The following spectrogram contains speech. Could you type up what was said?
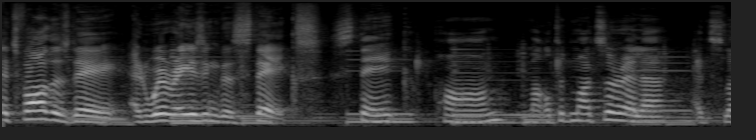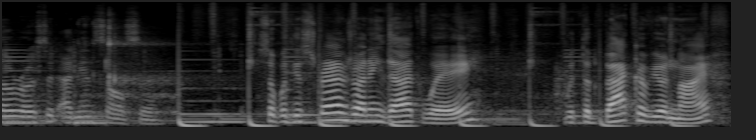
It's Father's Day and we're raising the steaks. Steak, Parm, melted mozzarella, and slow roasted onion salsa. So with your strands running that way, with the back of your knife,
